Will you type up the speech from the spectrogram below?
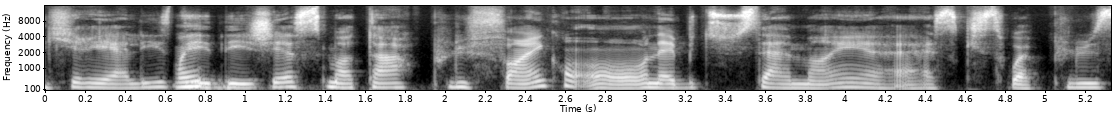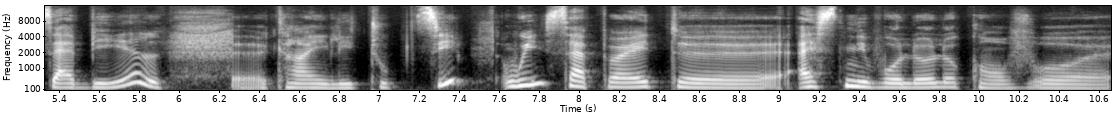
qui réalise des, gestes moteurs plus fins, qu'on on habitue sa main à ce qu'il soit plus habile quand il est tout petit. Oui, ça peut être à ce niveau niveau-là qu'on va euh,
